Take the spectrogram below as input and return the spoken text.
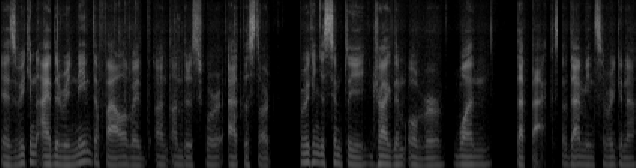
is we can either rename the file with an underscore at the start, or we can just simply drag them over one step back. So that means we're gonna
